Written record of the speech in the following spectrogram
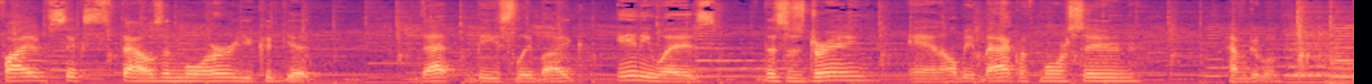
five six thousand more you could get that beastly bike. Anyways this is Drang and I'll be back with more soon. Have a good one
